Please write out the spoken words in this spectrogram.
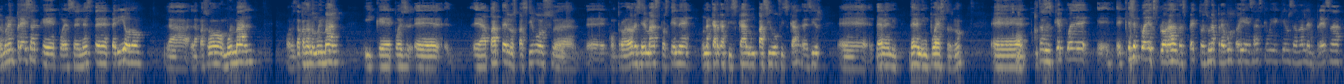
alguna empresa que pues en este periodo la, la pasó muy mal, o lo está pasando muy mal, y que pues eh, eh, aparte de los pasivos eh, comprobadores y demás, pues tiene una carga fiscal, un pasivo fiscal, es decir, deben, deben impuestos, ¿no? Entonces, ¿qué, puede, ¿qué se puede explorar al respecto? Es una pregunta, oye, ¿sabes qué? Oye, quiero cerrar la empresa,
